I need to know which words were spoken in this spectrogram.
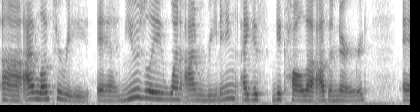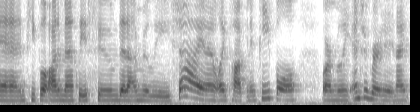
uh, I love to read. And usually when I'm reading, I just get called out as a nerd. And people automatically assume that I'm really shy and I don't like talking to people or I'm really introverted. And I,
